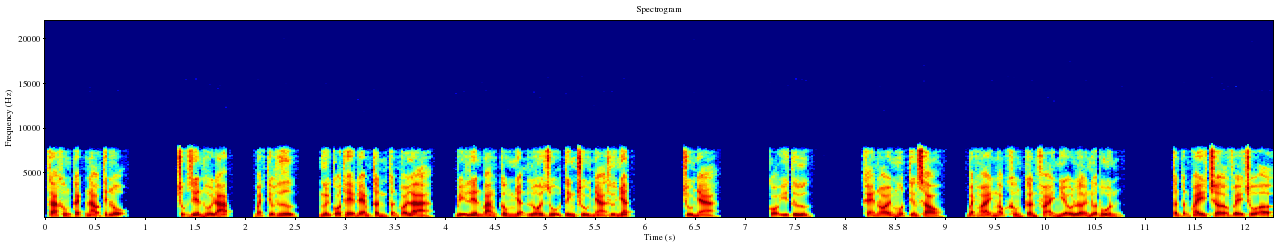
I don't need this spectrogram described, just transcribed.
ta không cách nào tiết lộ. Trúc diên hồi đáp, bạch tiểu thư, ngươi có thể đem tần tẫn coi là, bị liên bang công nhận lôi dụ tinh chủ nhà thứ nhất. Chủ nhà. Có ý tứ khe nói một tiếng sau, bạch hoài ngọc không cần phải nhiều lời nữa bốn. Tần tẫn quay trở về chỗ ở.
